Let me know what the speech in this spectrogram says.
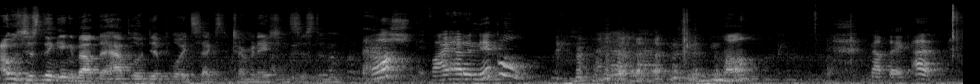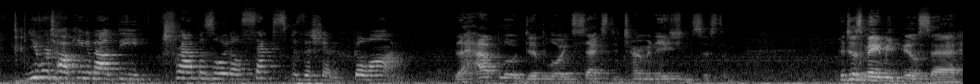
I was just thinking about the haplodiploid sex determination system. Ugh, if I had a nickel. Huh? Nothing. Uh, you were talking about the trapezoidal sex position. Go on. The haplodiploid sex determination system. It just made me feel sad.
